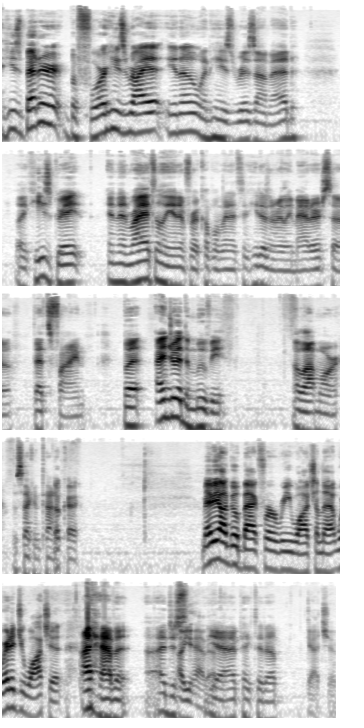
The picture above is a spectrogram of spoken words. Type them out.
he's better before he's Riot. You know when he's Riz Ahmed, like he's great. And then Riot's only in it for a couple minutes, and he doesn't really matter, so that's fine. But I enjoyed the movie a lot more the second time. Okay. Maybe I'll go back for a rewatch on that. Where did you watch it? I have it. I just Oh, you have it, Yeah, I picked it up. Gotcha.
